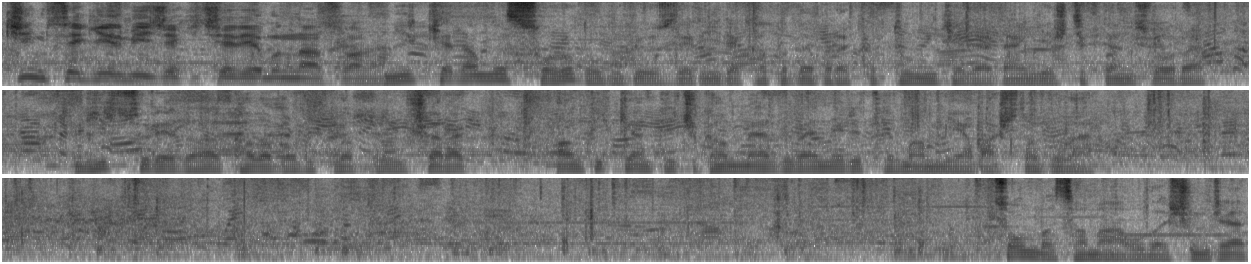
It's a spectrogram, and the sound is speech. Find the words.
Kimse girmeyecek içeriye bundan sonra. Mirkelam'ı soru dolu gözleriyle kapıda bırakıp turnikelerden geçtikten sonra bir süre daha kalabalıkla boğuşarak antik kente çıkan merdivenleri tırmanmaya başladılar. Son basamağa ulaşınca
